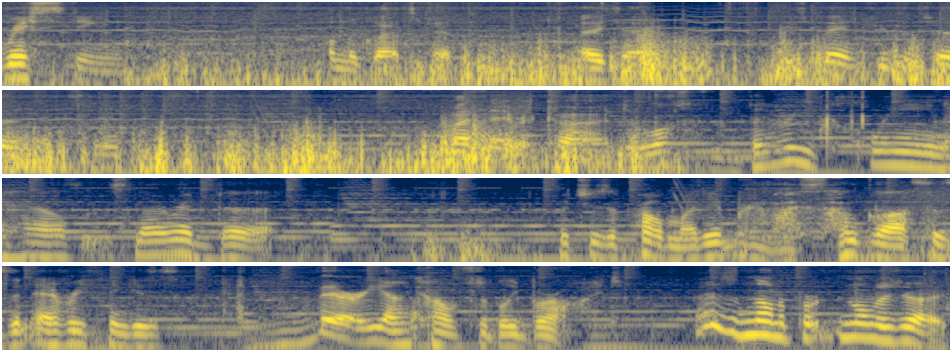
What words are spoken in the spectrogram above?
Resting on the clouds of heaven. Okay, this bench is a turn next to me. My favourite kind. A lot of very clean houses, no red dirt. Which is a problem. I didn't bring my sunglasses and everything is very uncomfortably bright. That is not a, not a joke.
